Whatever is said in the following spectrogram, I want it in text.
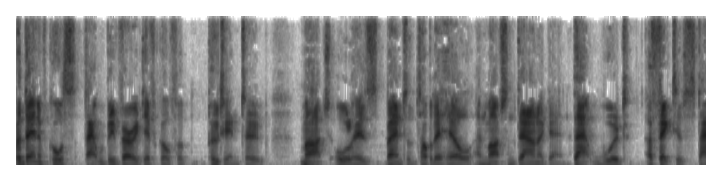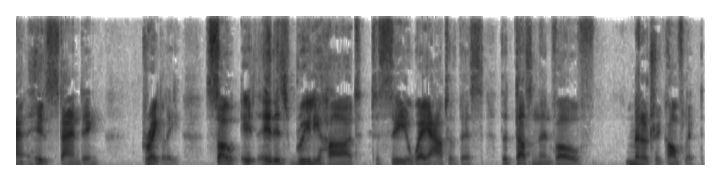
But then, of course, that would be very difficult for Putin to march all his men to the top of the hill and march them down again. That would affect his, sta- his standing greatly. So it, it is really hard to see a way out of this that doesn't involve military conflict.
